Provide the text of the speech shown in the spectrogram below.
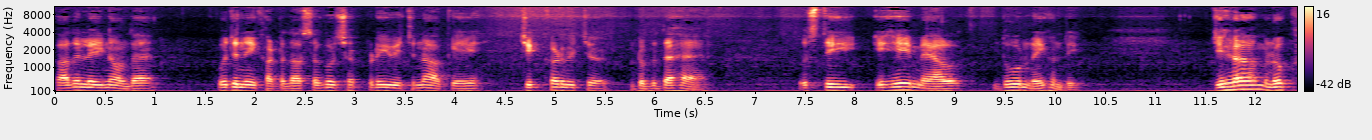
ਕਾਦੇ ਲਈ ਨਹਾਉਂਦਾ ਕੁਝ ਨਹੀਂ ਖੱਟਦਾ, ਸਗੋਂ ਛੱਪੜੀ ਵਿੱਚ ਨਹਾ ਕੇ ਚਿੱਕੜ ਵਿੱਚ ਡੁੱਬਦਾ ਹੈ। ਉਸ ਦੀ ਇਹ ਮੈਲ ਦੂਰ ਨਹੀਂ ਹੁੰਦੀ। ਜਿਹੜਾ ਮਨੁੱਖ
